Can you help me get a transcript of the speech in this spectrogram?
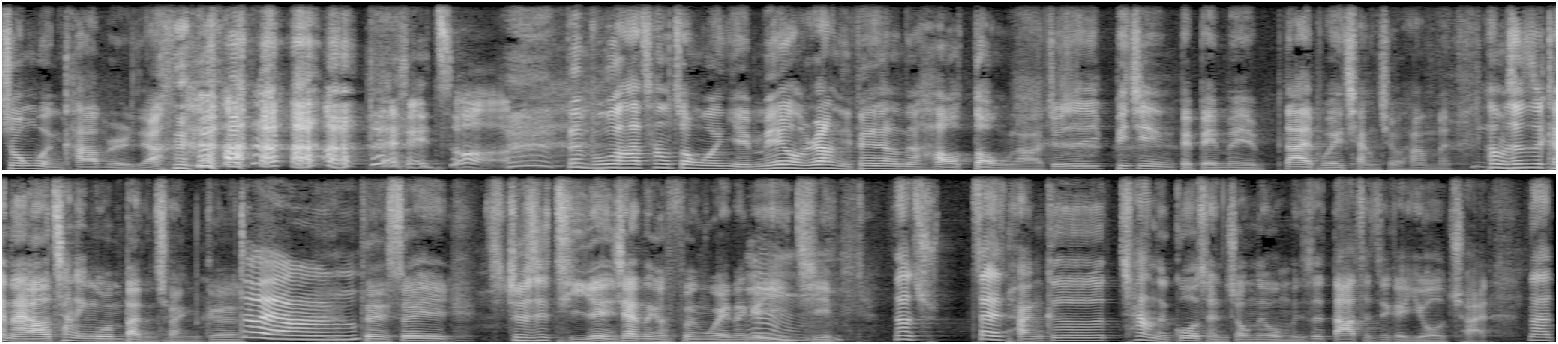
中文 cover 这样。对，没错。但不过他唱中文也没有让你非常的好懂啦，就是毕竟北北们也大家也不会强求他们，他们甚至可能还要唱英文版的船歌。对啊，对，所以就是体验一下那个氛围、那个意境。嗯、那在船歌唱的过程中呢，我们是搭着这个游船，那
